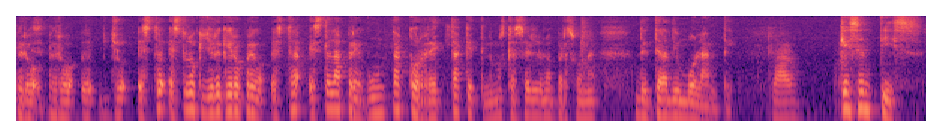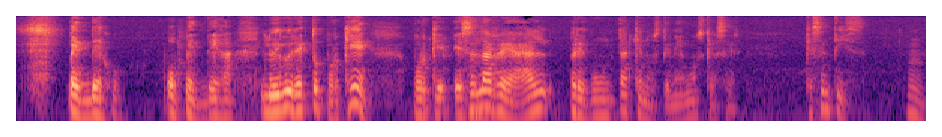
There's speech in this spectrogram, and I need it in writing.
pero, hice?". pero eh, yo, esto, esto es lo que yo le quiero preguntar. Esta, esta es la pregunta correcta que tenemos que hacerle a una persona detrás de un volante. Claro. ¿Qué sentís? Pendejo o pendeja. Y lo digo directo, ¿por qué? Porque esa es la real pregunta que nos tenemos que hacer. ¿Qué sentís? Mm. O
